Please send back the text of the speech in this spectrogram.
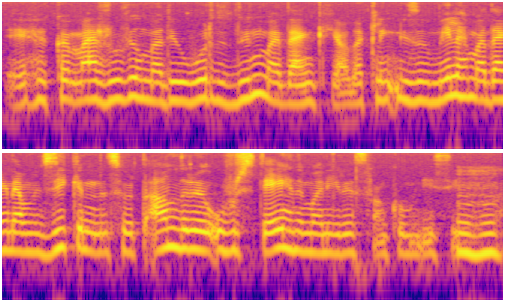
je kunt maar zoveel met je woorden doen, maar ik denk, ja, dat klinkt niet zo melig, maar ik denk dat muziek een soort andere, overstijgende manier is van communiceren. Mm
